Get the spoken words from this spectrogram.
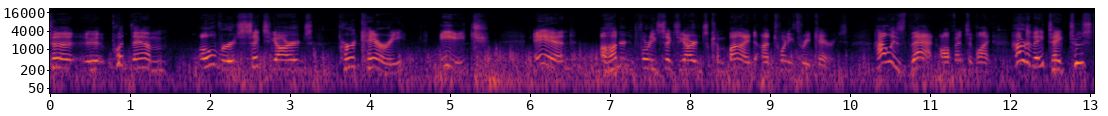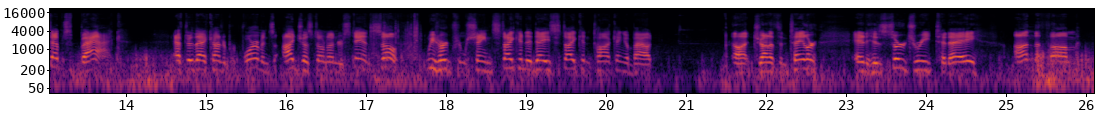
to uh, put them over six yards per carry each and 146 yards combined on 23 carries. How is that offensive line? How do they take two steps back after that kind of performance? I just don't understand. So we heard from Shane Steichen today. Steichen talking about uh, Jonathan Taylor and his surgery today on the thumb.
